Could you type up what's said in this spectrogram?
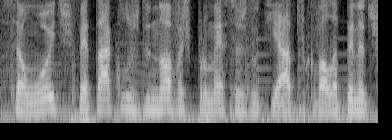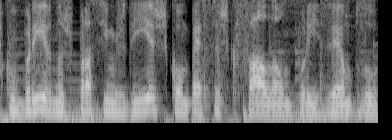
São oito espetáculos de novas promessas do teatro que vale a pena descobrir nos próximos dias, com peças que falam, por exemplo,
